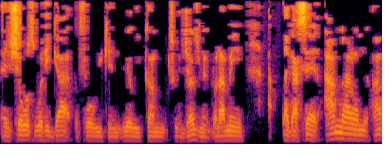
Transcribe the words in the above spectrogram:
and show us what he got before we can really come to a judgment. But I mean, like I said, I'm not on the. I,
